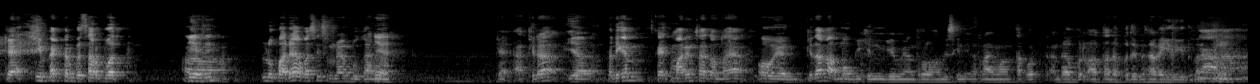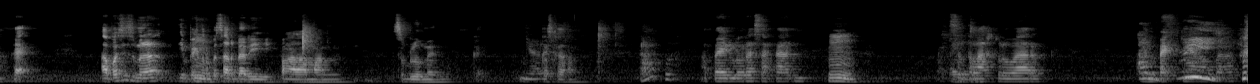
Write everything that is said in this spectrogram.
kayak impact terbesar buat Iya eh, sih. lu pada apa sih sebenarnya bukan Iya. kayak akhirnya ya tadi kan kayak kemarin saya contohnya oh ya kita nggak mau bikin game yang terlalu habis ini karena emang takut ada burnout ada kutip misalnya kayak gitu gitu kan nah kayak apa sih sebenarnya impact Hmm. terbesar dari pengalaman sebelumnya ya, ke sekarang Apa? apa yang lu rasakan Hmm. setelah keluar I'm impactnya apa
